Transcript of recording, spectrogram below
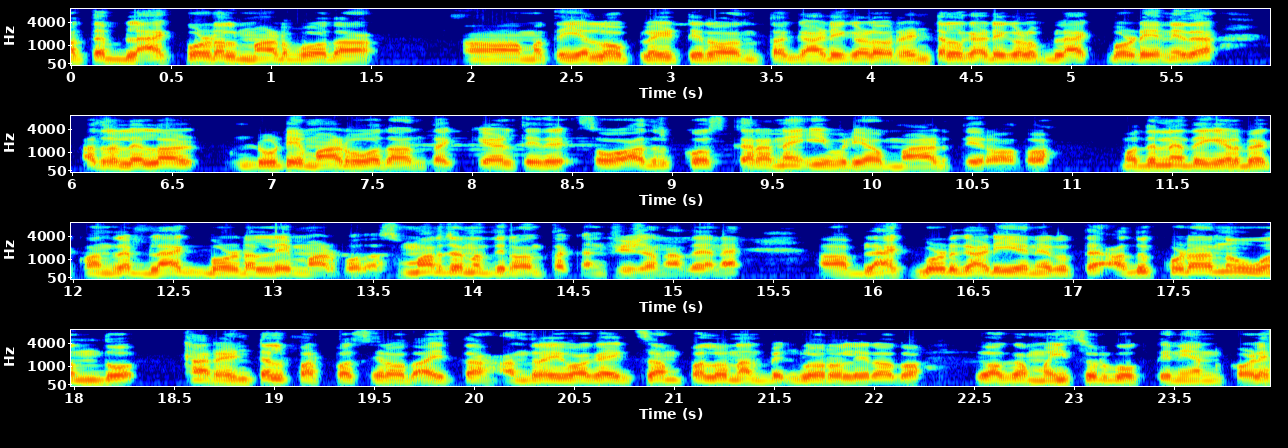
ಮತ್ತೆ ಬ್ಲಾಕ್ ಬೋರ್ಡ್ ಅಲ್ಲಿ ಮಾಡ್ಬೋದಾ? ಆ, ಮತ್ತೆ ಯೆಲ್ಲೋ ಪ್ಲೇಟ್ ಇರುವಂತ ಗಾಡಿಗಳು ರೆಂಟಲ್ ಗಾಡಿಗಳು ಬ್ಲಾಕ್ ಬೋರ್ಡ್ ಏನಿದೆ ಅದ್ರಲ್ಲೆಲ್ಲ ಡ್ಯೂಟಿ ಮಾಡಬಹುದಾ ಅಂತ ಕೇಳ್ತಿದ್ರಿ. ಸೊ ಅದಕ್ಕೋಸ್ಕರನೇ ಈ ವಿಡಿಯೋ ಮಾಡ್ತಿರೋದು. ಮೊದಲನೇದ ಹೇಳ್ಬೇಕು ಅಂದ್ರೆ ಬ್ಲಾಕ್ ಬೋರ್ಡ್ ಅಲ್ಲಿ ಮಾಡ್ಬೋದಾ? ಸುಮಾರು ಜನದ ಇರುವಂತ ಕನ್ಫ್ಯೂಷನ್ ಅದೇನೆ. ಆ ಬ್ಲಾಕ್ ಬೋರ್ಡ್ ಗಾಡಿ ಏನಿರುತ್ತೆ ಅದು ಕೂಡ ಒಂದು ರೆಂಟಲ್ ಪರ್ಪಸ್ ಇರೋದು ಆಯ್ತಾ? ಅಂದ್ರೆ ಇವಾಗ ಎಕ್ಸಾಂಪಲ್ ನಾನು ಬೆಂಗಳೂರಲ್ಲಿ ಇರೋದು ಇವಾಗ ಮೈಸೂರ್ಗೆ ಹೋಗ್ತೀನಿ ಅನ್ಕೊಳ್ಳಿ.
